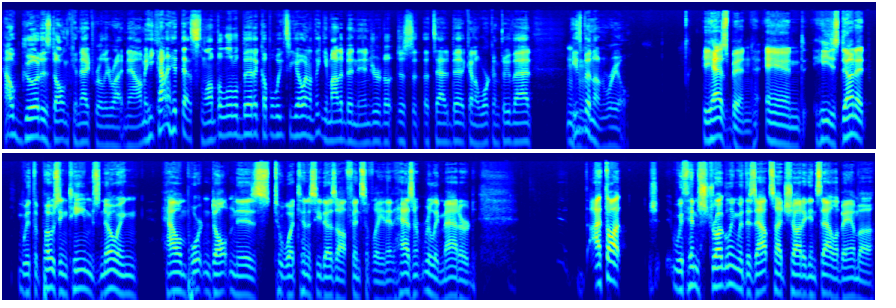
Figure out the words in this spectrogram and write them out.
how good is Dalton Knecht really right now? I mean, he kind of hit that slump a little bit a couple weeks ago, and I think he might have been injured just a, a tad bit, kind of working through that. Mm-hmm. He's been unreal. He has been, and he's done it with opposing teams knowing how important Dalton is to what Tennessee does offensively, and it hasn't really mattered. I thought with him struggling with his outside shot against Alabama,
